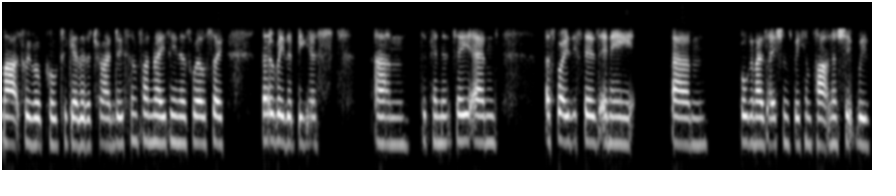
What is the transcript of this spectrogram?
March, we've all pulled together to try and do some fundraising as well. So that'll be the biggest um, dependency. And I suppose if there's any um, organisations we can partnership with,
